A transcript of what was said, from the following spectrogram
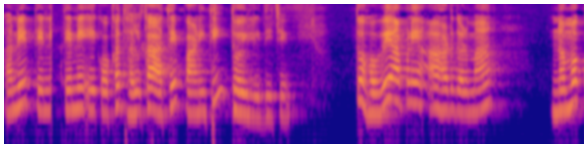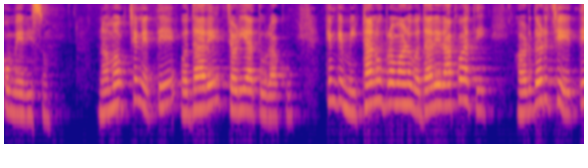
અને તેને તેને એક વખત હલકા હાથે પાણીથી ધોઈ લીધી છે. તો હવે આપણે આ હળદરમાં નમક ઉમેરીશું. નમક છે ને તે વધારે ચડિયાતું રાખવું. કેમ કે મીઠાનું પ્રમાણ વધારે રાખવાથી હળદર છે તે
